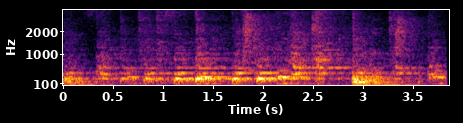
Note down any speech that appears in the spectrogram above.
Thank you.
